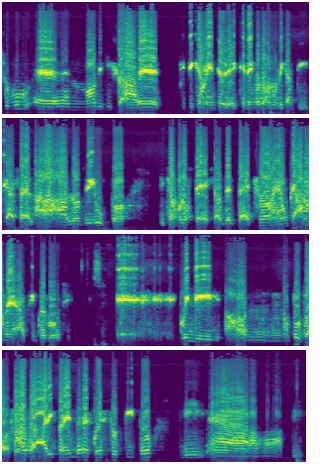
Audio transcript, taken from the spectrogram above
su eh, modi di fare tipicamente de- che vengono dalla musica antica, cioè la- lo sviluppo, diciamo lo special del pezzo è un canone a cinque voci. sì. E quindi ho, mh, appunto sono andato a riprendere questo tipo di, eh, di-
